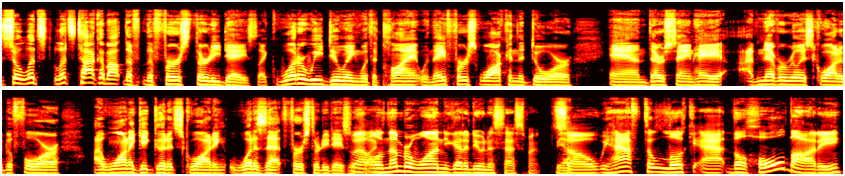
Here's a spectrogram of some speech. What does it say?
so let's let's talk about the the first 30 days. Like what are we doing with a client when they first walk in the door and they're saying, "Hey, I've never really squatted before. I want to get good at squatting." What does that first 30 days look well, like? Well, number 1, you got to do an assessment. Yep. So, we have to look at the whole body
